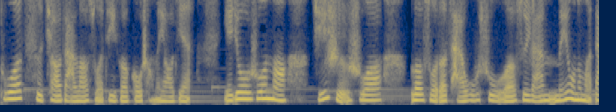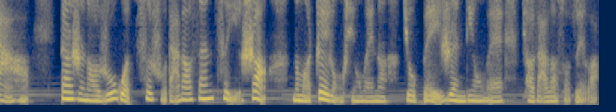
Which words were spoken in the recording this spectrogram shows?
多次敲诈勒索这个构成的要件。也就是说呢，即使说勒索的财物数额虽然没有那么大哈，但是呢，如果次数达到三次以上，那么这种行为呢就被认定为敲诈勒索罪了。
